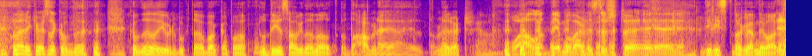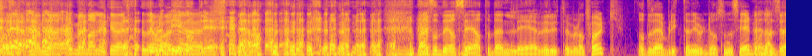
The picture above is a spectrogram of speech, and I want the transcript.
Og der i kveld så kom det, kom det en julebukk og banka på. Og de sang den, og og da ble jeg, da ble jeg rørt. wow, det må være det største eh, De visste nok hvem de var, og sånn, men, eh, men allikevel. Det ble var- mye godteri. Nei, så det å se at den lever ute blant folk, at det er blitt en julelåt, som du sier, det Ja, det, det,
